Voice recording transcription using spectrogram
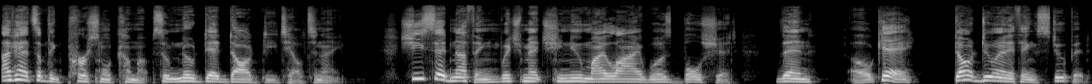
I've had something personal come up, so no dead dog detail tonight. She said nothing, which meant she knew my lie was bullshit. Then, okay, don't do anything stupid.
